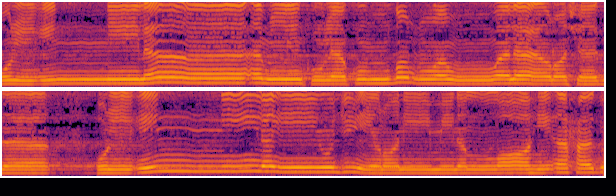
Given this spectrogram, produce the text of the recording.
قل اني لا املك لكم ضرا ولا رشدا قل اني لن يجيرني من الله احد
